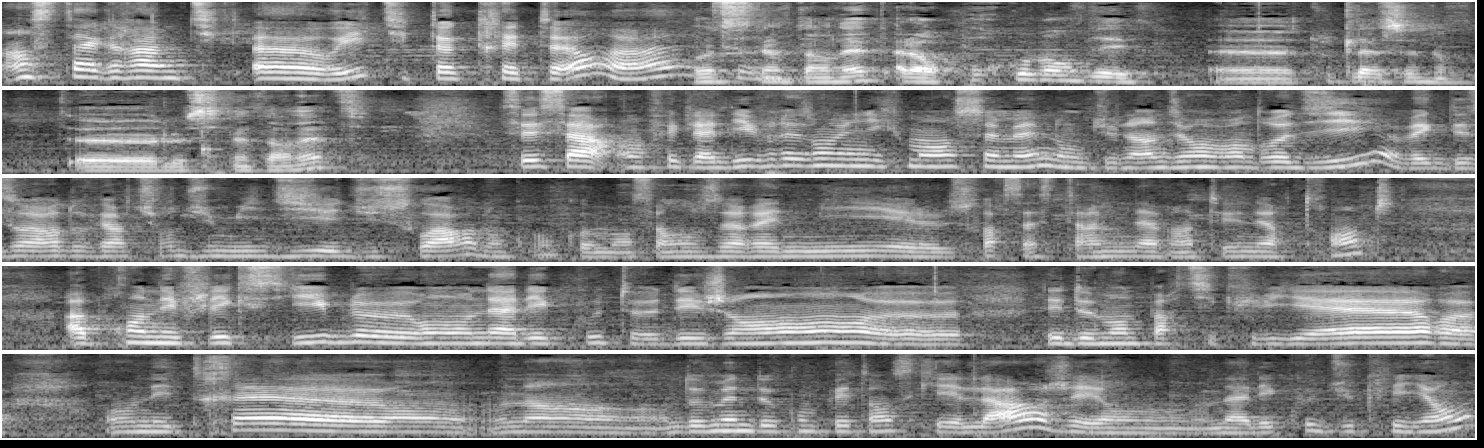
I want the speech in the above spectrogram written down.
Instagram, euh, oui, TikTok traiteur. Votre site internet. Alors pour commander toute la semaine, le site internet, C'est ça, on fait que la livraison uniquement en semaine, donc du lundi au vendredi, avec des horaires d'ouverture du midi et du soir. Donc on commence à 11h30 et le soir ça se termine à 21h30. Après, on est flexible, on est à l'écoute des gens, euh, des demandes particulières. On est très, euh, on, a un domaine de compétences qui est large et on, est à l'écoute du client.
